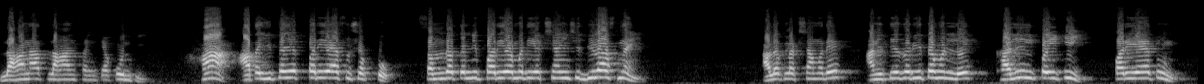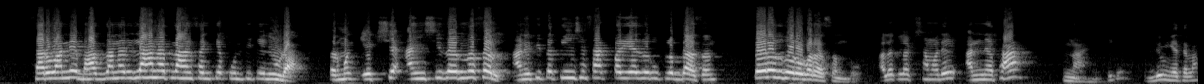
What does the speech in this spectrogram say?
लहानात लहान संख्या कोणती? हा आता इथं एक पर्याय असू शकतो. समजा त्यांनी पर्यायामध्ये एकशे ऐंशी दिलाच नाही. आलं लक्षामध्ये? आणि ते जर इथं म्हणले खालील पैकी पर्यायातून सर्वांनी भाग जाणारी लहानात लहान संख्या कोणती ते निवडा. तर मग एकशे ऐंशी जर नसल आणि तिथं तीनशे साठ पर्याय जर उपलब्ध असेल तरच बरोबर असेल तो. अलग लक्षामध्ये अन्यथा नाही. ठीक आहे? लिहून घ्या त्याला.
